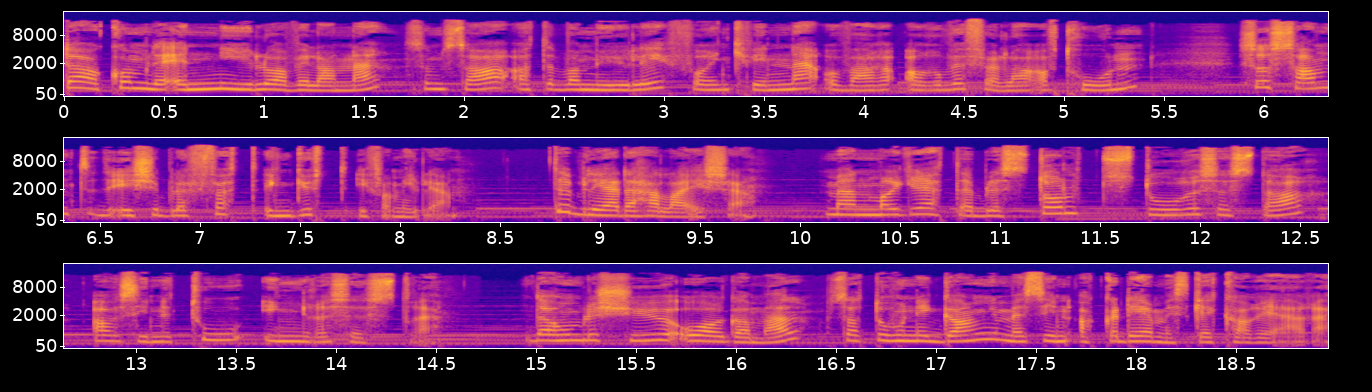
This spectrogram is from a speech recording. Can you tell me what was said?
Da kom det en ny lov i landet som sa at det var mulig for en kvinne å være arvefølger av tronen, så sant det ikke ble født en gutt i familien. Det ble det heller ikke, men Margrethe ble stolt storesøster av sine to yngre søstre. Da hun ble 20 år gammel, satte hun i gang med sin akademiske karriere.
